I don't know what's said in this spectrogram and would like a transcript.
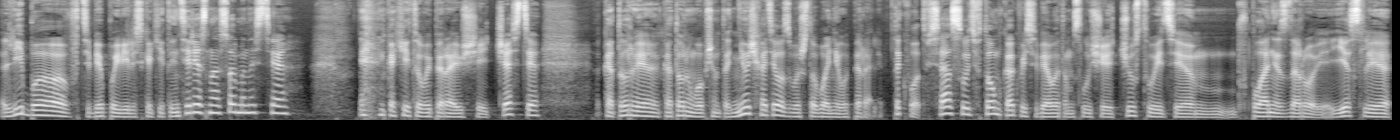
Либо в тебе появились какие-то интересные особенности, какие-то выпирающие части, которые, которым, в общем-то, не очень хотелось бы, чтобы они выпирали. Так вот, вся суть в том, как вы себя в этом случае чувствуете в плане здоровья. Если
